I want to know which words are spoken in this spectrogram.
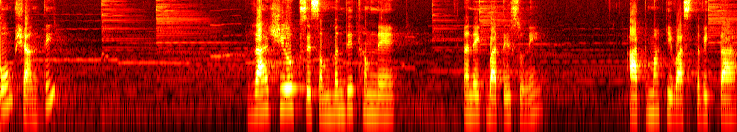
ओम शांति राजयोग से संबंधित हमने अनेक बातें सुनी आत्मा की वास्तविकता,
